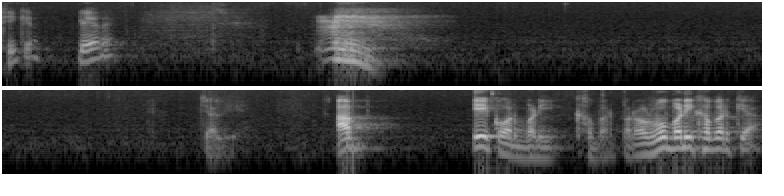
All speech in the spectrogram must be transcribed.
ठीक है? क्लियर है? चलिए, अब एक और बड़ी खबर पर, और वो बड़ी खबर क्या?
